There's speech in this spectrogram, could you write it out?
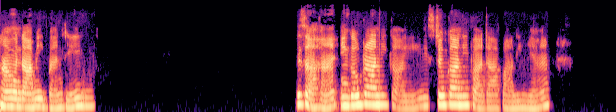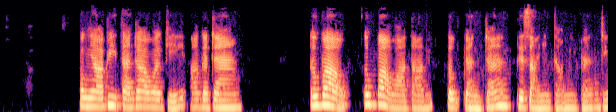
ဟာဝန္တာမိပန္တိသစ္စာဟံအင်္ဂုတ္တရနိကာယေစတုကနိပါဒပါဠိယံပုံညာပိတန္တဝဂ္ဂေအာဂတံသုပ္ပသုပ္ပဝါတာသုတ်ကံတံသစ္စာယိတာမိပန္တိ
